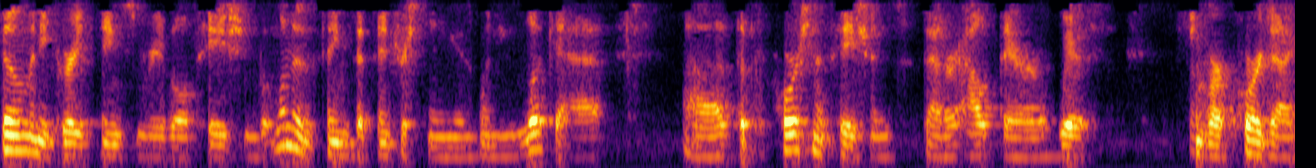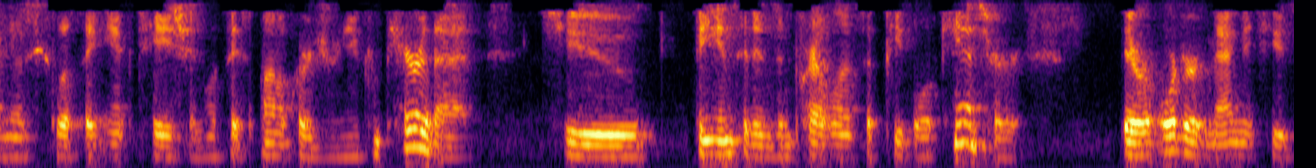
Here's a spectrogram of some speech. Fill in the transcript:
so many great things in rehabilitation, but one of the things that's interesting is when you look at uh, the proportion of patients that are out there with some of our core diagnoses, let's say amputation, let's say spinal cord injury, and you compare that to the incidence and prevalence of people with cancer, there are order of magnitudes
